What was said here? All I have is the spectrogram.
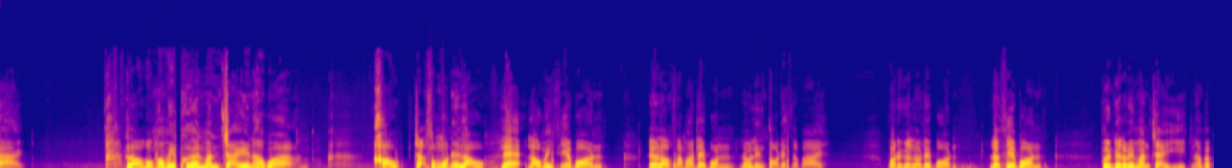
ได้ เราต้องทำให้เพื่อนมั่นใจนะครับว่าเขาจะส่งบอลให้เรา และเราไม่เสียบอล แล้วเราสามารถได้บอลแล้วเล่นต่อได้สบาย เพราะถ้าเกิดเราได้บอลแล้วเสียบอล เพื่อนก็จะไม่มั่นใจอีกนะแบบ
